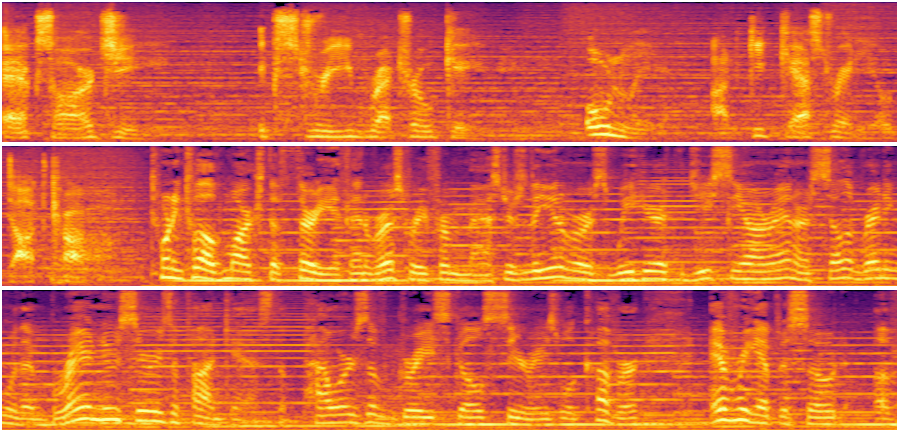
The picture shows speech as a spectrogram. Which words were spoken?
XRG Extreme Retro Gaming, only on GeekCastRadio.com. 2012 marks the 30th anniversary for Masters of the Universe. We here at the GCRN are celebrating with a brand new series of podcasts. The Powers of Grayskull series will cover every episode of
